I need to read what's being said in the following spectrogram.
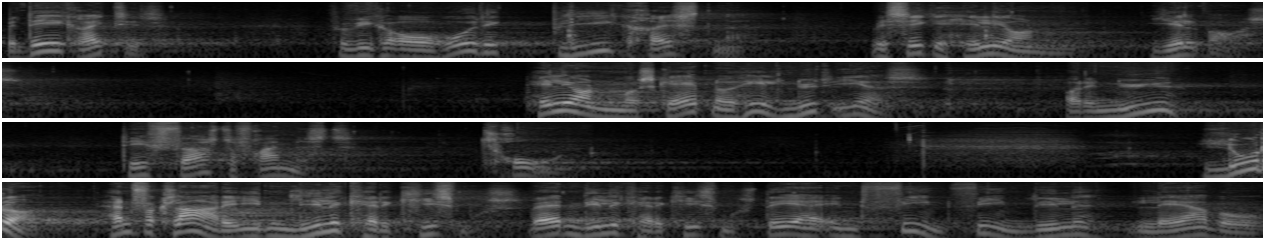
Men det er ikke rigtigt. For vi kan overhovedet ikke blive kristne, hvis ikke Helligånden hjælper os. Helligånden må skabe noget helt nyt i os. Og det nye, det er først og fremmest troen. Luther, han forklarer det i den lille katekismus. Hvad er den lille katekismus? Det er en fin, fin lille lærebog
